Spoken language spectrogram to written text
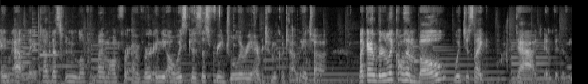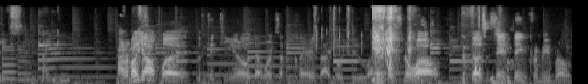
in Atlanta that's been in love with my mom forever, and he always gives us free jewelry every time we go to Atlanta. Like I literally call him Bo, which is like dad in Vietnamese. Like I don't know about y'all, but the 15 year old that works at the Claire's that I go to like, once in a while The does the same thing for me, bro.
